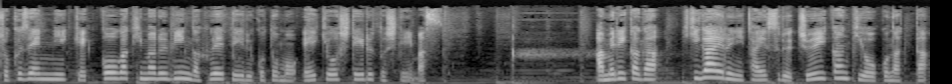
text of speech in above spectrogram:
直前に欠航が決まる便が増えていることも影響しているとしています。アメリカがヒキガエルに対する注意喚起を行った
